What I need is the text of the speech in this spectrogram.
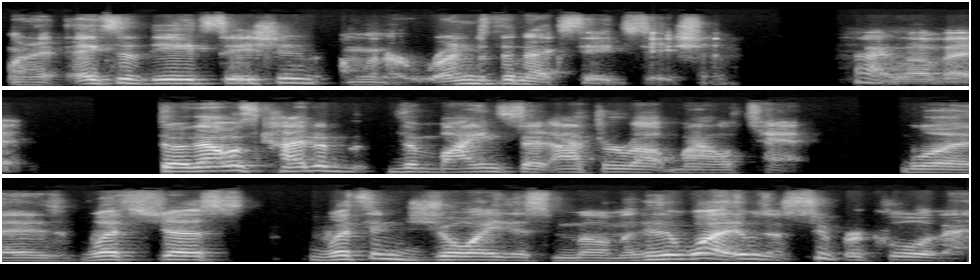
When I exit the aid station, I'm going to run to the next aid station. I love it. So that was kind of the mindset after about mile 10 was let's just, let's enjoy this moment. Because it was, it was a super cool event.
